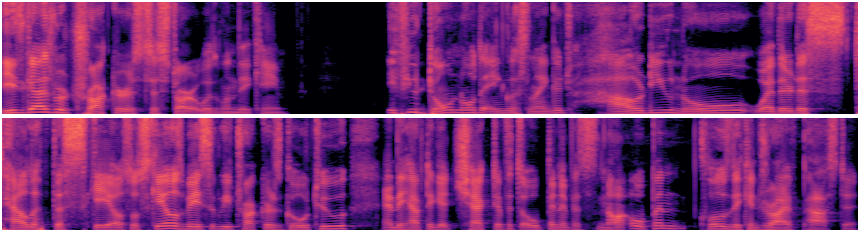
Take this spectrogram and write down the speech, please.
these guys were truckers to start with when they came if you don't know the English language, how do you know whether to s- tell if the scale? So scales basically truckers go to and they have to get checked if it's open. If it's not open, closed, they can drive past it.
